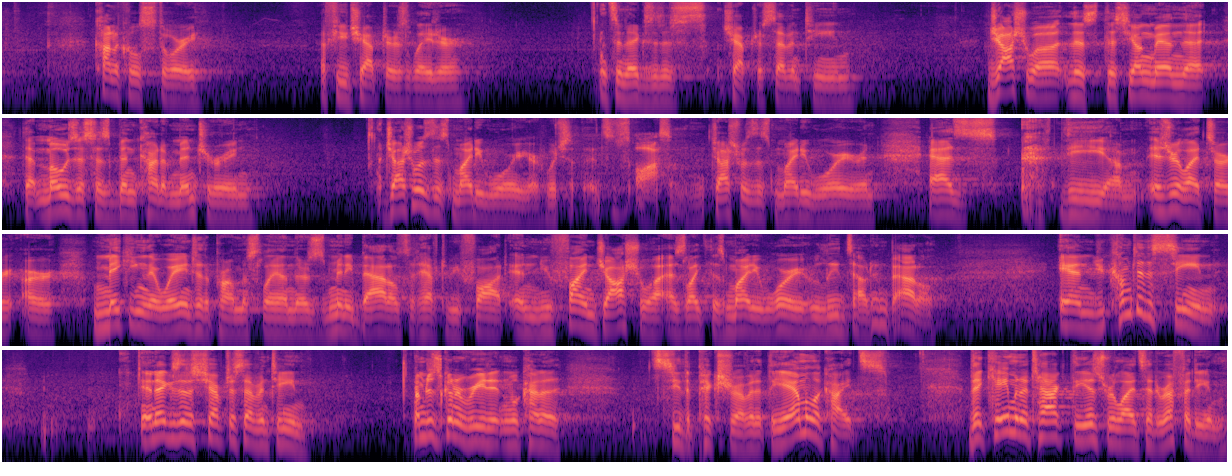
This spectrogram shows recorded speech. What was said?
kind of cool story a few chapters later. It's in Exodus chapter 17. Joshua, this, this young man that, that Moses has been kind of mentoring, Joshua is this mighty warrior, which is awesome. Joshua is this mighty warrior. And as the um, Israelites are, are making their way into the promised land, there's many battles that have to be fought. And you find Joshua as like this mighty warrior who leads out in battle. And you come to the scene in Exodus chapter 17. I'm just going to read it and we'll kind of see the picture of it. The Amalekites, they came and attacked the Israelites at Rephidim.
